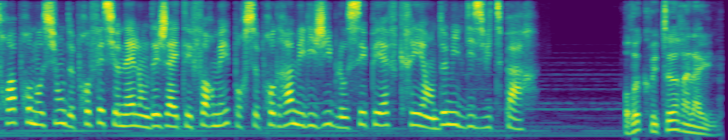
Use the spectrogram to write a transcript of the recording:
Trois promotions de professionnels ont déjà été formées pour ce programme éligible au CPF créé en 2018 par Recruteur à la une.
